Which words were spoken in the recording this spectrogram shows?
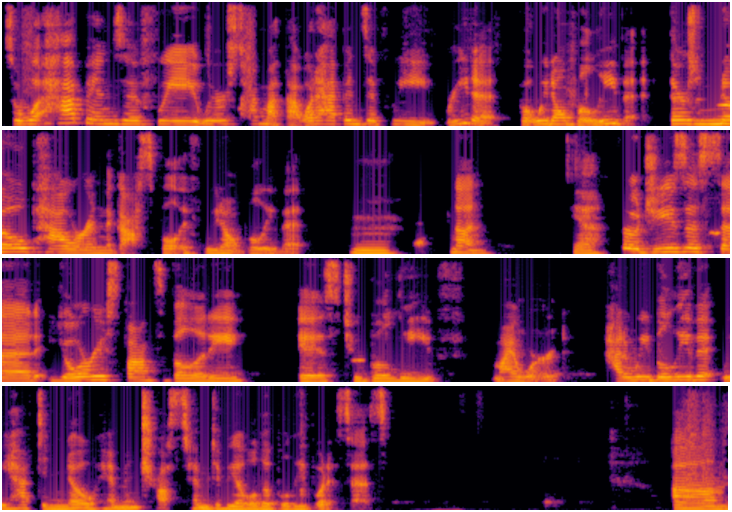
So what happens if we we were just talking about that? What happens if we read it but we don't believe it? There's no power in the gospel if we don't believe it. Mm. None. Yeah. So Jesus said, Your responsibility is to believe my word. How do we believe it? We have to know him and trust him to be able to believe what it says. Um,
